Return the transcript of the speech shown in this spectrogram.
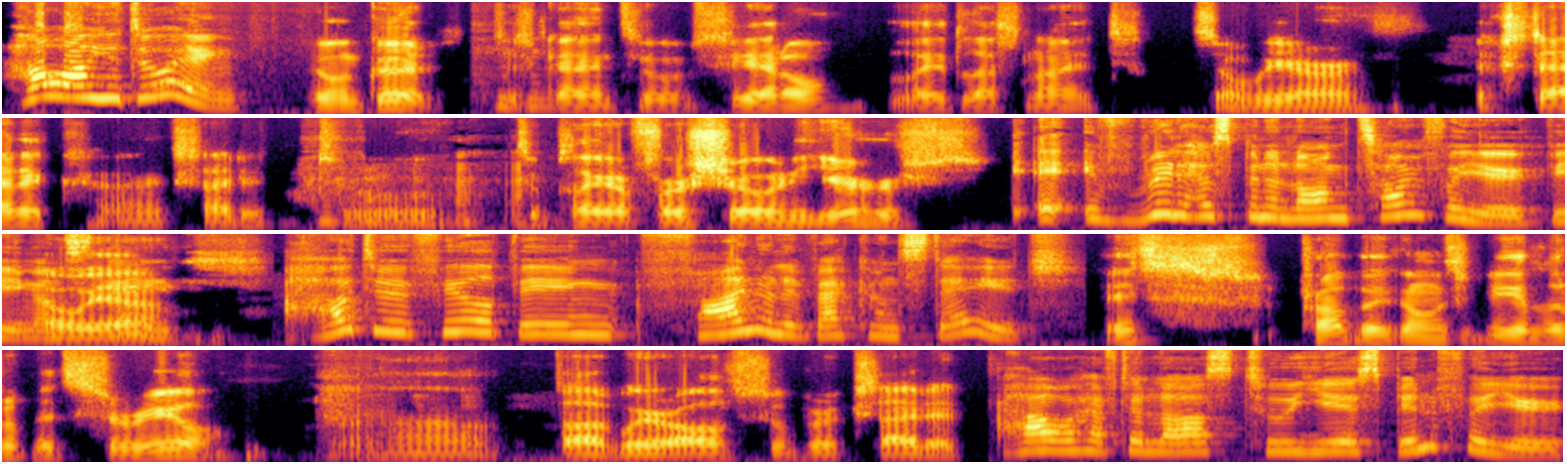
How are you doing? Doing good. Just got into Seattle late last night, so we are ecstatic and excited to to play our first show in years. It, it really has been a long time for you being on Oh, yeah. How do you feel being finally back on stage? It's probably going to be a little bit surreal, uh, but we're all super excited. How have the last two years been for you?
